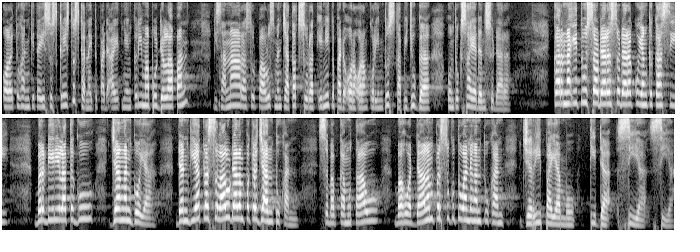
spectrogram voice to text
oleh Tuhan kita Yesus Kristus karena itu pada ayatnya yang ke-58 di sana Rasul Paulus mencatat surat ini kepada orang-orang Korintus tapi juga untuk saya dan saudara. Karena itu saudara-saudaraku yang kekasih, berdirilah teguh, jangan goyah dan giatlah selalu dalam pekerjaan Tuhan. Sebab kamu tahu bahwa dalam persekutuan dengan Tuhan jeripayamu tidak sia-sia.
